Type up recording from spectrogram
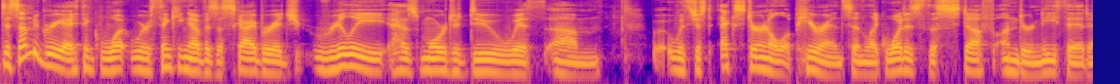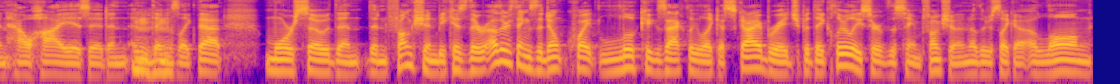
to some degree, I think what we're thinking of as a sky bridge really has more to do with. Um, with just external appearance and like what is the stuff underneath it and how high is it and, and mm-hmm. things like that more so than than function because there are other things that don't quite look exactly like a sky bridge but they clearly serve the same function i know there's like a, a long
